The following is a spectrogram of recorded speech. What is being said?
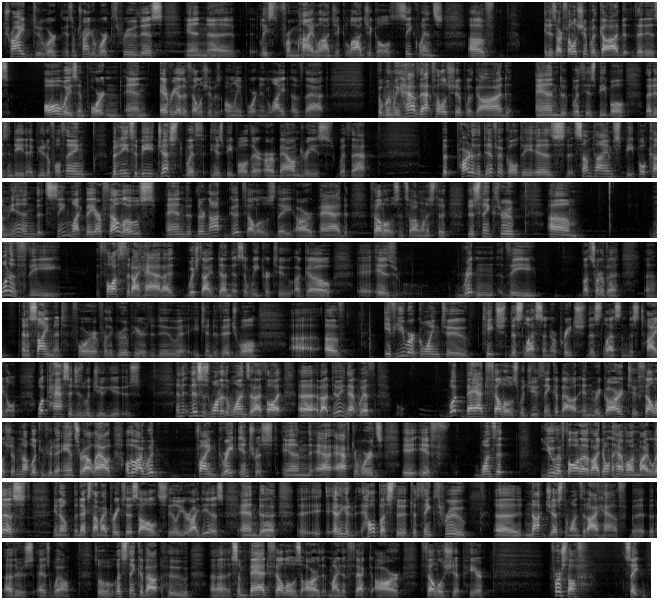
tried to work, as I'm trying to work through this in, uh, at least from my logic, logical sequence of it is our fellowship with God that is always important, and every other fellowship is only important in light of that. But when we have that fellowship with God and with his people, that is indeed a beautiful thing. But it needs to be just with his people. There are boundaries with that. But part of the difficulty is that sometimes people come in that seem like they are fellows, and they're not good fellows. They are bad fellows. And so I want us to just think through. Um, one of the thoughts that I had, I wished I had done this a week or two ago, is written the sort of a, um, an assignment for, for the group here to do, uh, each individual, uh, of if you were going to teach this lesson or preach this lesson, this title, what passages would you use? And this is one of the ones that I thought uh, about doing that with. What bad fellows would you think about in regard to fellowship? I'm not looking for you to answer out loud, although I would find great interest in afterwards if ones that you have thought of, I don't have on my list, you know, the next time I preach this, I'll steal your ideas. And uh, I think it would help us to, to think through uh, not just the ones that I have, but, but others as well. So let's think about who uh, some bad fellows are that might affect our fellowship here. First off, Satan.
